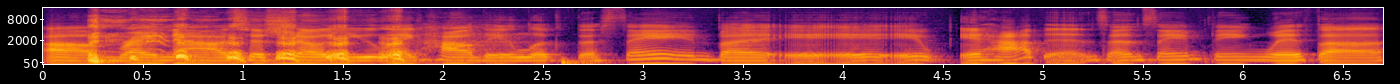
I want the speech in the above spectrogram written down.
um, right now to show you like how they look the same, but it it, it, it happens. And same thing with uh,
